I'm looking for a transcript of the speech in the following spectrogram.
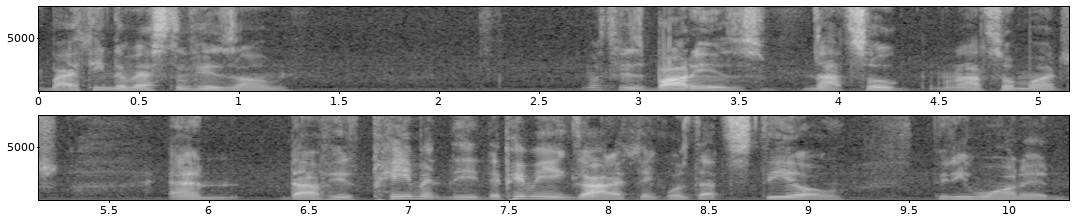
But I think the rest of his um most of his body is not so not so much. And that his payment the, the payment he got I think was that steel that he wanted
